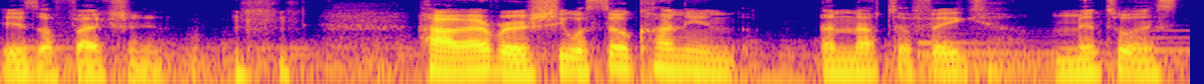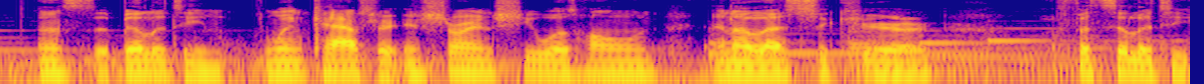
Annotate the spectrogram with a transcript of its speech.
his affection. However, she was still cunning enough to fake mental instability when captured, ensuring she was honed in a less secure facility.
